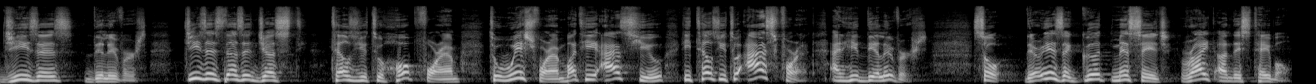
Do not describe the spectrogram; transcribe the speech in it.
Jesus delivers. Jesus doesn't just tells you to hope for him, to wish for him, but he asks you, he tells you to ask for it, and he delivers. So there is a good message right on this table,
